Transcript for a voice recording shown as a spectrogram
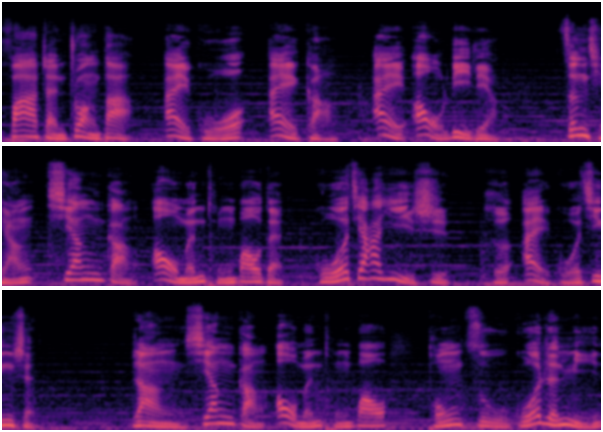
发展壮大爱国、爱港、爱澳力量，增强香港、澳门同胞的。国家意识和爱国精神，让香港、澳门同胞同祖国人民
